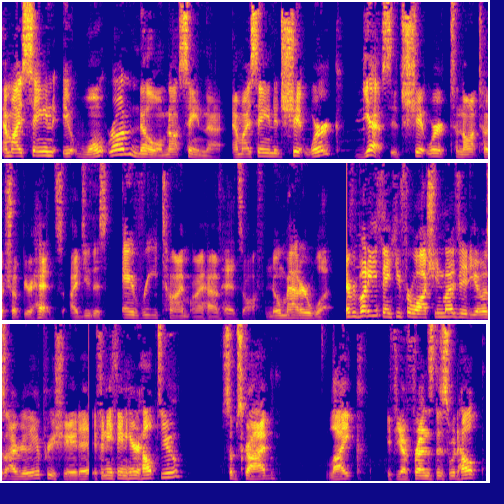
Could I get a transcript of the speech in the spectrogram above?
Am I saying it won't run? No, I'm not saying that. Am I saying it's shit work? Yes, it's shit work to not touch up your heads. I do this every time I have heads off, no matter what. Everybody, thank you for watching my videos. I really appreciate it. If anything here helped you, subscribe, like. If you have friends this would help,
